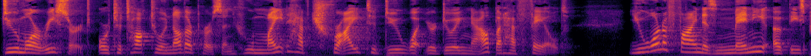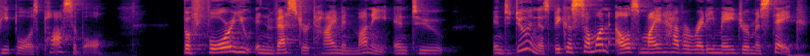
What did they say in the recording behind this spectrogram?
do more research or to talk to another person who might have tried to do what you're doing now, but have failed. You want to find as many of these people as possible before you invest your time and money into, into doing this because someone else might have already made your mistake.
